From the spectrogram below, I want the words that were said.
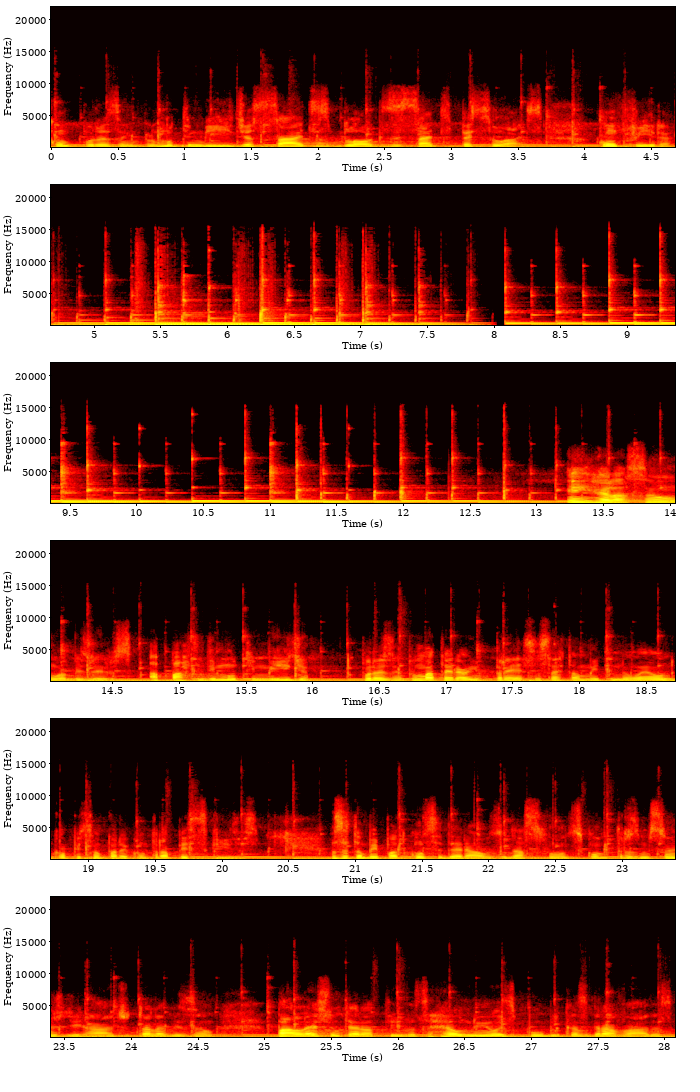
como por exemplo, multimídia, sites, blogs e sites pessoais. Confira! Em relação, webzeiros, à parte de multimídia, por exemplo, o material impresso certamente não é a única opção para encontrar pesquisas. Você também pode considerar o uso das fontes como transmissões de rádio, televisão, palestras interativas, reuniões públicas gravadas,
